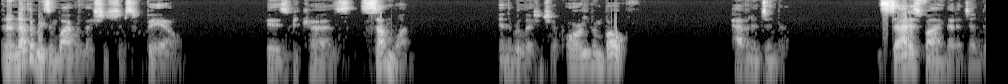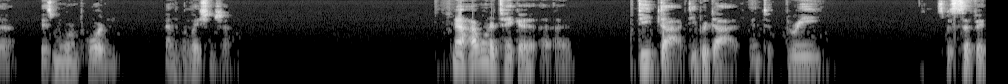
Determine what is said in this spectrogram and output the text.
And another reason why relationships fail is because someone in the relationship, or even both, have an agenda. Satisfying that agenda is more important than the relationship. Now, I want to take a, a deep dive, deeper dive into three specific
